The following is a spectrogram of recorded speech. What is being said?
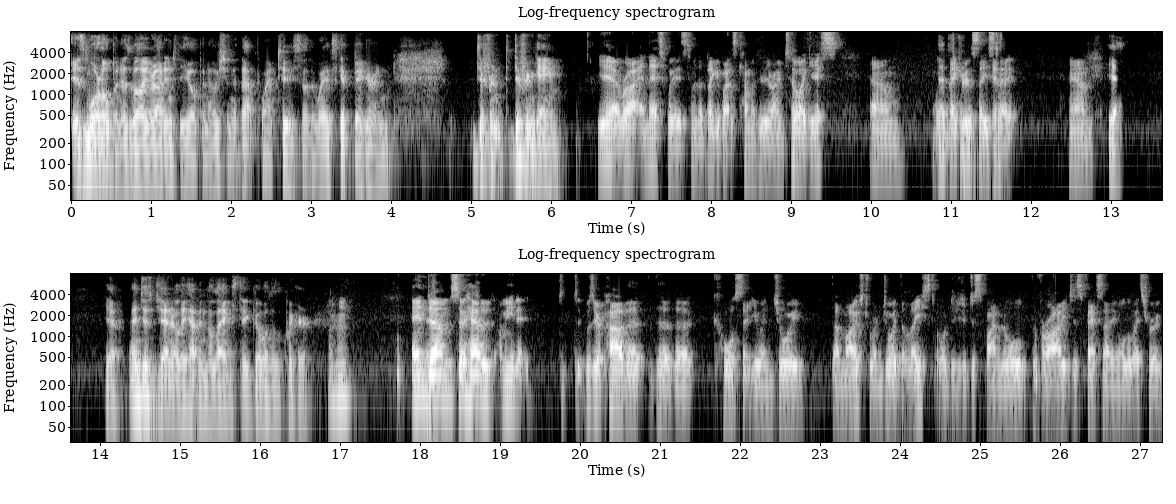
is more open as well. You're out into the open ocean at that point too, so the waves get bigger and different different game. Yeah, right. And that's where some of the bigger boats come into their own too, I guess. Um, That's back to true, the sea yeah. state. Um, Yeah, and just generally having the legs to go a little quicker. and Yeah. um, so, how did I mean? Was there a part of the, the the course that you enjoyed the most, or enjoyed the least, or did you just find it all the variety just fascinating all the way through?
